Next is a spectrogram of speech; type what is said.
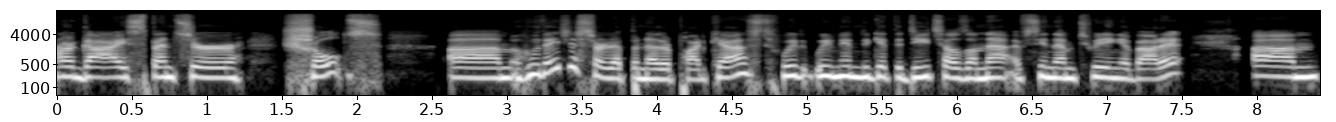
our guy Spencer Schultz, um, who they just started up another podcast. We we need to get the details on that. I've seen them tweeting about it. Um,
